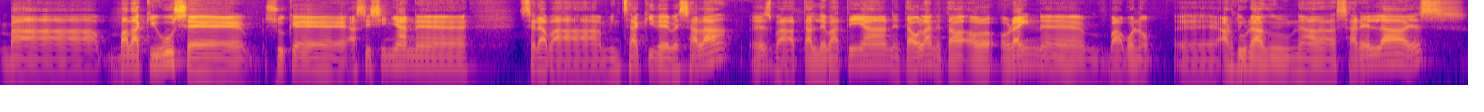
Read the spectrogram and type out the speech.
ba, badakigu ze zuke hasi zinan eh, zera ba, mintzakide bezala, ez, ba, talde batian, eta holan, eta orain, eh, ba, bueno, eh, arduraduna zarela, ez?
